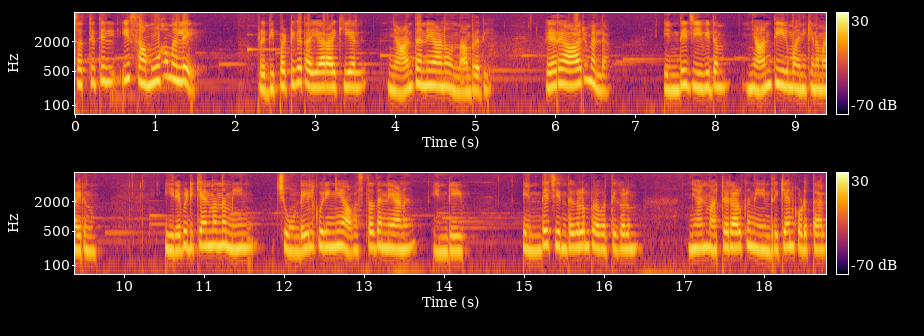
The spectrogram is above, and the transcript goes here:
സത്യത്തിൽ ഈ സമൂഹമല്ലേ? പ്രതിപട്ടിക തയ്യാറാക്കിയാൽ ഞാൻ തന്നെയാണ് ഒന്നാം പ്രതി. വേറെ ആരുമല്ല. എന്റെ ജീവിതം ഞാൻ തീരുമാനിക്കണമായിരുന്നു. ഇര പിടിക്കാൻ വന്ന മീൻ ചൂണ്ടയിൽ കുരുങ്ങിയ അവസ്ഥ തന്നെയാണ് എന്റെയും എന്റെ ചിന്തകളും പ്രവൃത്തികളും ഞാൻ മറ്റൊരാൾക്ക് നിയന്ത്രിക്കാൻ കൊടുത്താൽ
